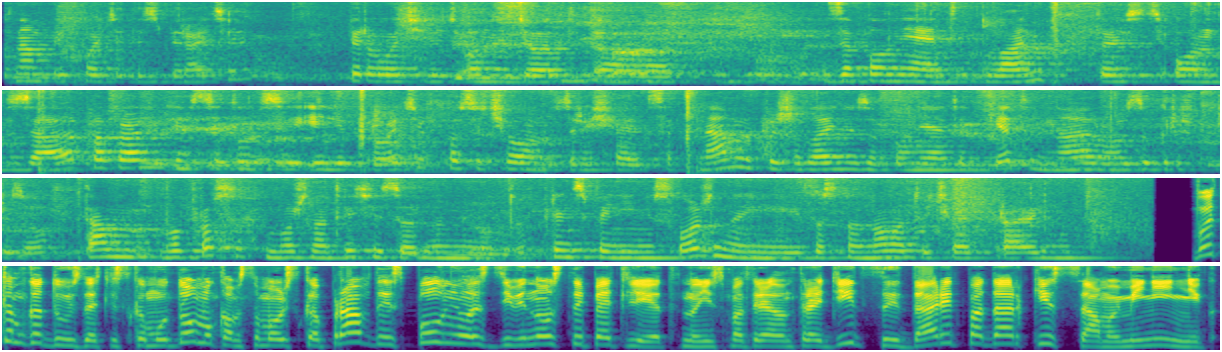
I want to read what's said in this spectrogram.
К нам приходит избиратель. В первую очередь он идет, э, заполняет бланк, то есть он за поправку Конституции или против, после чего он возвращается к нам и по желанию заполняет анкету на розыгрыш призов. Там вопросов можно ответить за одну минуту. В принципе, они несложные и в основном отвечают правильно. В этом году году издательскому дому «Комсомольская правда» исполнилось 95 лет, но, несмотря на традиции, дарит подарки сам именинник.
